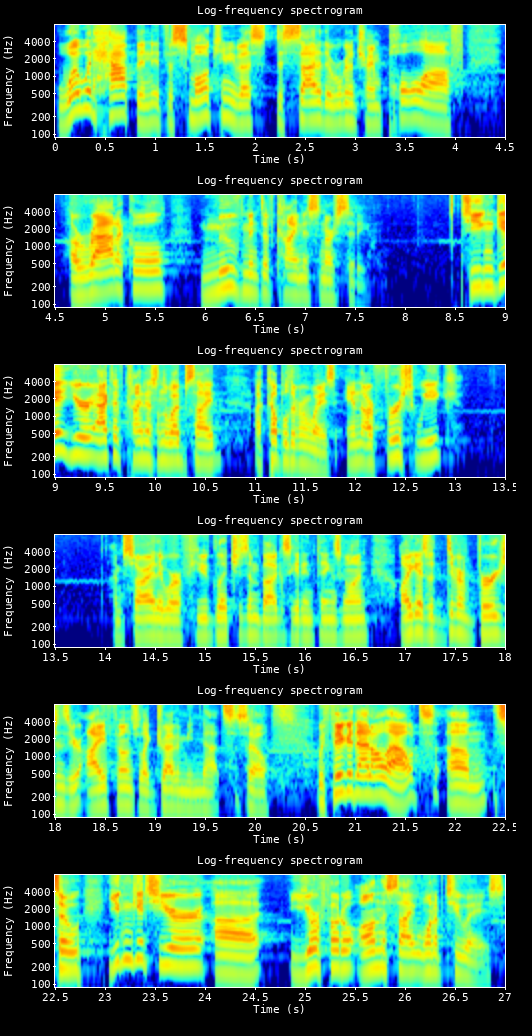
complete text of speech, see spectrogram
what would happen if a small community of us decided that we're going to try and pull off a radical movement of kindness in our city. So you can get your act of kindness on the website a couple different ways. In our first week, I'm sorry, there were a few glitches and bugs getting things going. All you guys with different versions of your iPhones were like driving me nuts. So we figured that all out. Um, so you can get your uh, your photo on the site one of two ways.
